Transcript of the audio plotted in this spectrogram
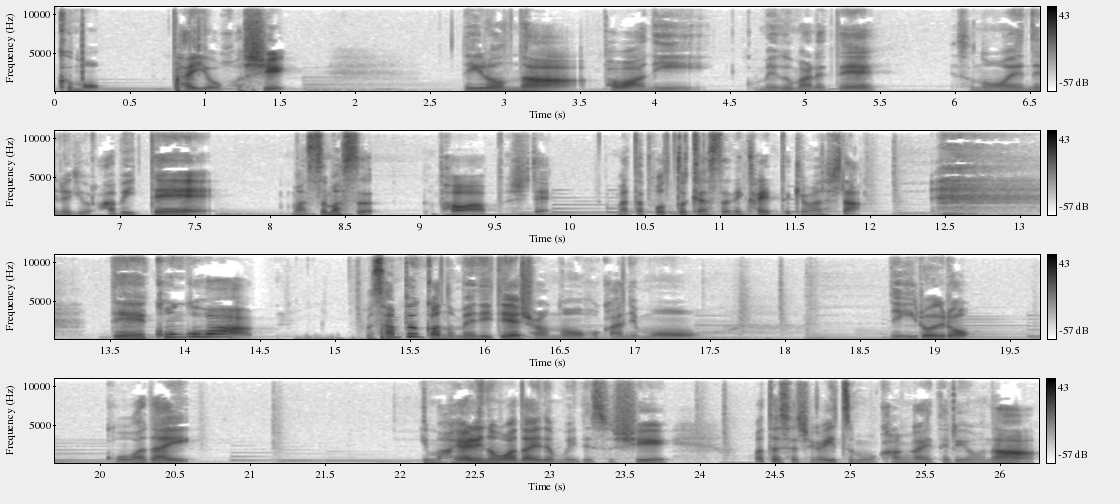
雲、太陽、星、でいろんなパワーに恵まれて、そのエネルギーを浴びて、ますますパワーアップして、またポッドキャストに帰ってきました。で、今後は、3分間のメディテーションの他にも、ね、いろいろ、こう話題、今流行りの話題でもいいですし、私たちがいつも考えてるような、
